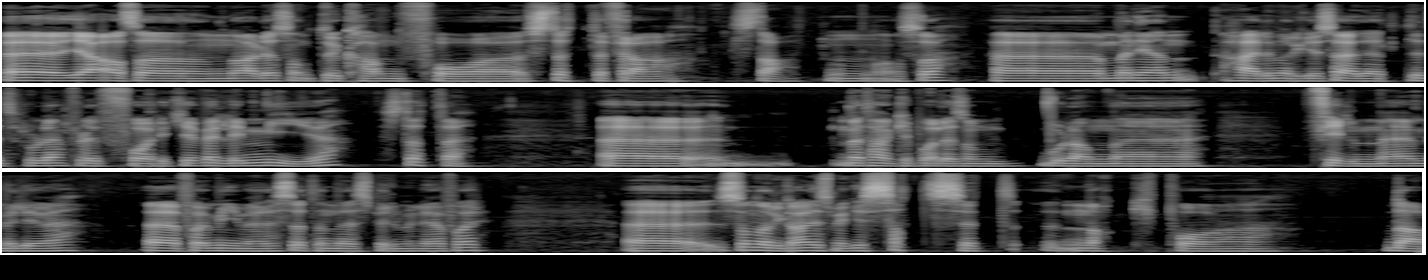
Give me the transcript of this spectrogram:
Eh, ja, altså nå er det jo sånn at du kan få støtte fra staten også. Eh, men igjen, her i Norge så er det et lite problem, for du får ikke veldig mye støtte. Eh, med tanke på liksom hvordan eh, filmmiljøet eh, får mye mer støtte enn det spillmiljøet får. Eh, så Norge har liksom ikke satset nok på da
